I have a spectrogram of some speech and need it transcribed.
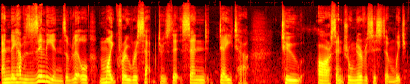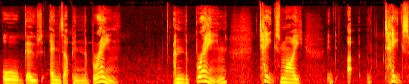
and they have zillions of little micro receptors that send data to our central nervous system which all goes ends up in the brain. And the brain takes my uh, takes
